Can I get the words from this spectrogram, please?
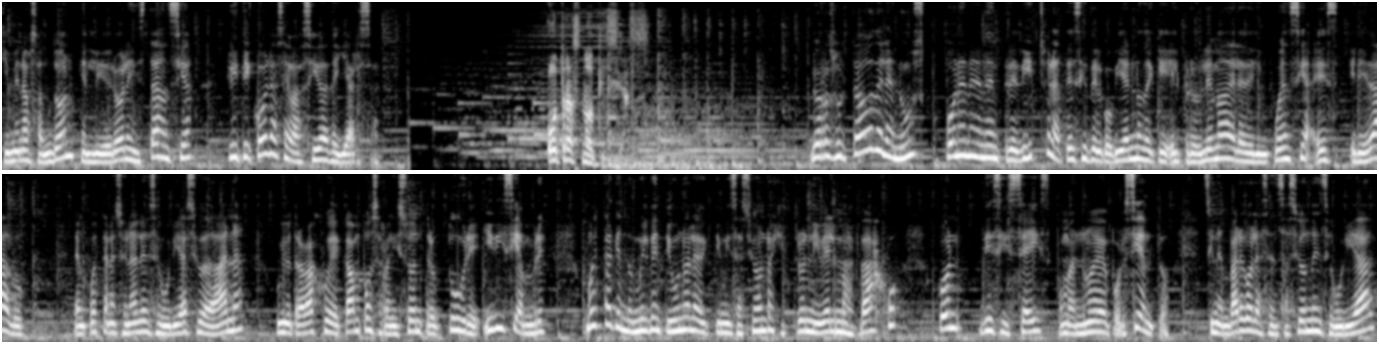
Jimena Osandón, quien lideró la instancia, criticó las evasivas de Yarza. Otras noticias. Los resultados de la NUS ponen en entredicho la tesis del gobierno de que el problema de la delincuencia es heredado la encuesta nacional de seguridad ciudadana, cuyo trabajo de campo se realizó entre octubre y diciembre, muestra que en 2021 la victimización registró un nivel más bajo con 16,9%. Sin embargo, la sensación de inseguridad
